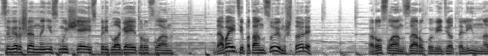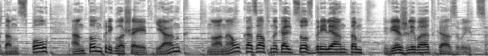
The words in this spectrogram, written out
совершенно не смущаясь, предлагает Руслан. Давайте потанцуем, что ли? Руслан за руку ведет Лин на танцпол, Антон приглашает Кианг, но она, указав на кольцо с бриллиантом, вежливо отказывается.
